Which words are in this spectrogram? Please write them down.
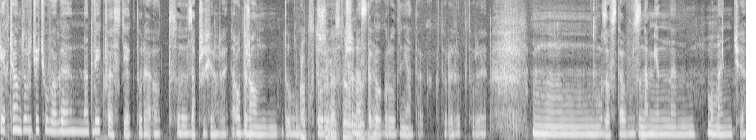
Ja chciałam zwrócić uwagę na dwie kwestie, które od e, zaprzysiężenia, od rządu, Od który 13 13 grudnia. grudnia, tak, który, który mm, został w znamiennym momencie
